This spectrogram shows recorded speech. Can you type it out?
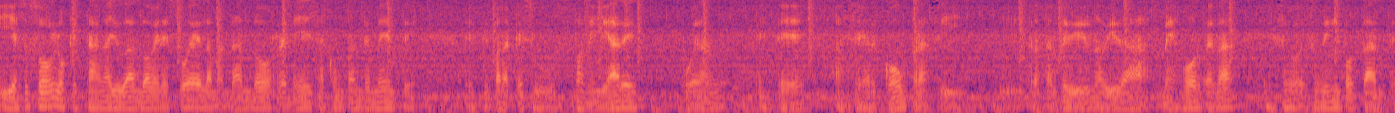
y esos son los que están ayudando a Venezuela, mandando remesas constantemente este, para que sus familiares puedan este, hacer compras y, tratar de vivir una vida mejor, ¿verdad? Eso, es bien importante.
